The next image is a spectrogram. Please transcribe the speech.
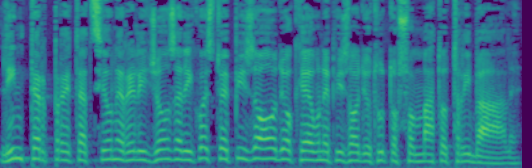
l'interpretazione religiosa di questo episodio che è un episodio tutto sommato tribale,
